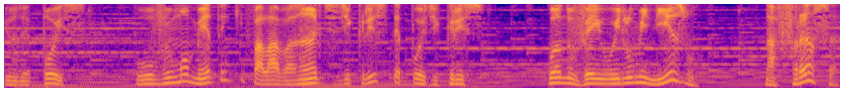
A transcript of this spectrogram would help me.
e o depois. Houve um momento em que falava antes de Cristo, depois de Cristo. Quando veio o iluminismo na França,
